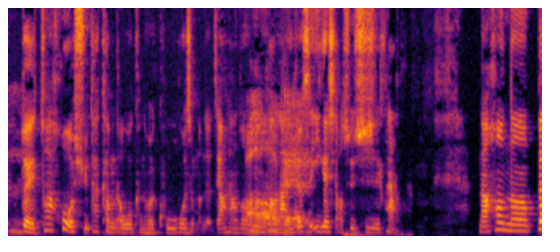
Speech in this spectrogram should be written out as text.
嗯，对他或许他看不到我可能会哭或什么的，这样想说，哦嗯，好啦你就是一个小时试试看。然后呢，不，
